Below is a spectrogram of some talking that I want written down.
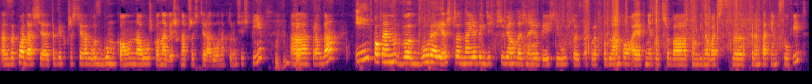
e, zakłada się tak jak prześcieradło z gumką na łóżko, na wierzch, na prześcieradło, na którym się śpi, Mhm, e, tak. prawda? I potem w górę jeszcze najlepiej gdzieś przywiązać, najlepiej jeśli łóżko jest akurat pod lampą, a jak nie, to trzeba kombinować z wkrętakiem w sufit.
